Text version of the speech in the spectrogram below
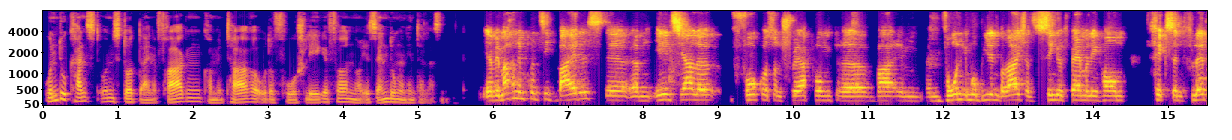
und du kannst uns dort deine Fragen, Kommentare oder Vorschläge für neue Sendungen hinterlassen. Ja, wir machen im Prinzip beides. Der ähm, initiale Fokus und Schwerpunkt äh, war im, im Wohnimmobilienbereich, also Single Family Home, Fix and Flip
